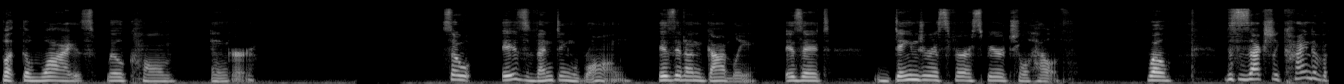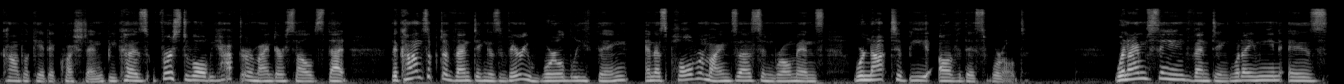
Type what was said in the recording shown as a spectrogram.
but the wise will calm anger. So, is venting wrong? Is it ungodly? Is it dangerous for our spiritual health? Well, this is actually kind of a complicated question because, first of all, we have to remind ourselves that the concept of venting is a very worldly thing, and as Paul reminds us in Romans, we're not to be of this world. When I'm saying venting, what I mean is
